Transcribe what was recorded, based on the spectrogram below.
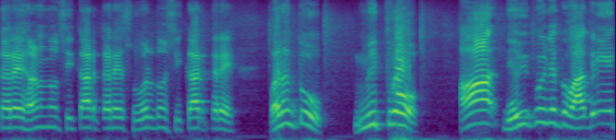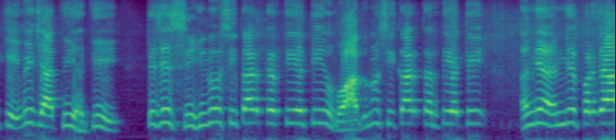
કરે હણનો શિકાર કરે સુવરનો શિકાર કરે, પરંતુ મિત્રો, આ દેવી પૂજક વાઘરી એક એવી જાતિ હતી કે જે સિંહનો શિકાર કરતી હતી, વાઘનો શિકાર કરતી હતી, અન્ય અન્ય પ્રજા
